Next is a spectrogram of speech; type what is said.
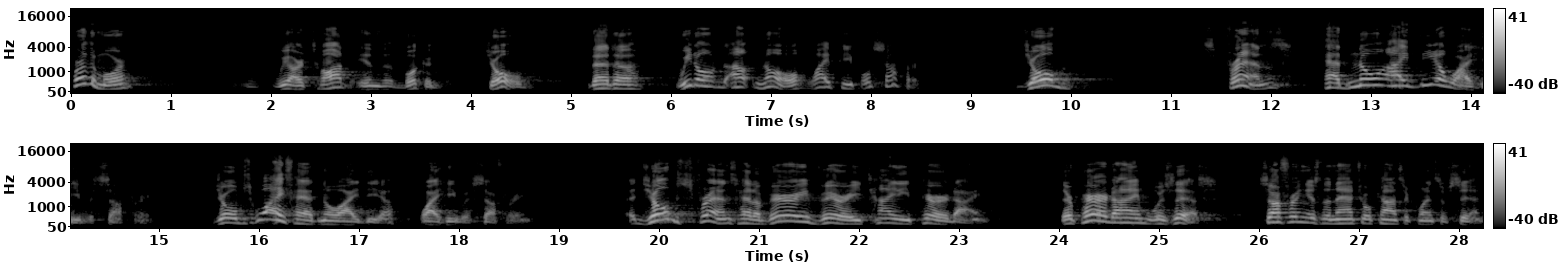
Furthermore, we are taught in the book of Job that uh, we don't know why people suffer. Job friends had no idea why he was suffering. Job's wife had no idea why he was suffering. Uh, Job's friends had a very, very tiny paradigm. Their paradigm was this suffering is the natural consequence of sin.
